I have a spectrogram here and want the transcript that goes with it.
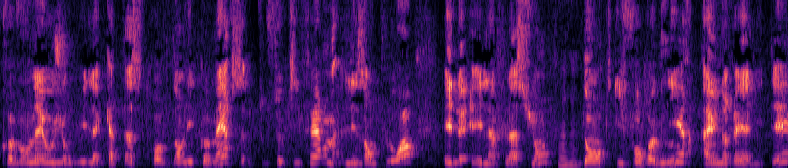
Preuve en est aujourd'hui la catastrophe dans les commerces, tous ceux qui ferment, les emplois et l'inflation. Mhm. Donc, il faut revenir à une réalité,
